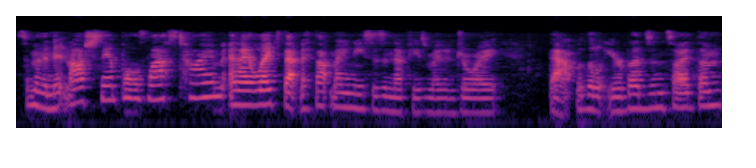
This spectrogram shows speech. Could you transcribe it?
some of the Knit Nosh samples last time. And I liked that. And I thought my nieces and nephews might enjoy that with little earbuds inside them.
